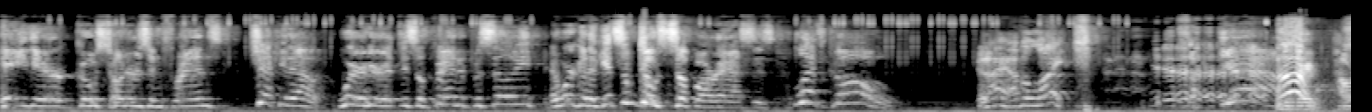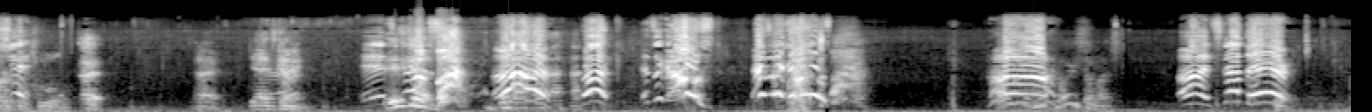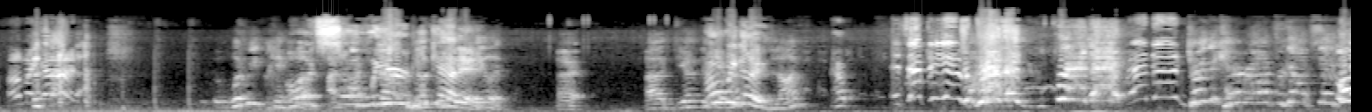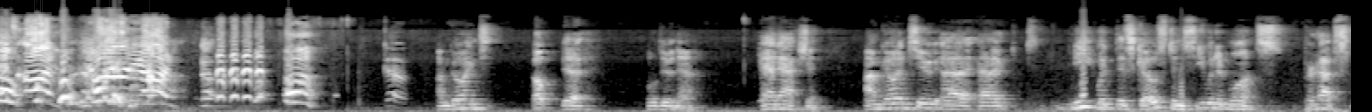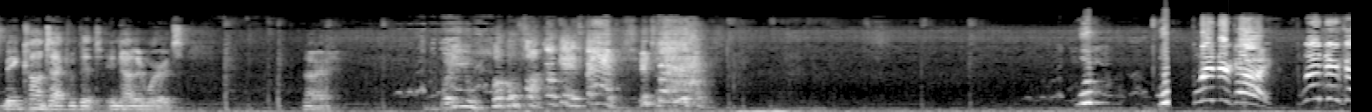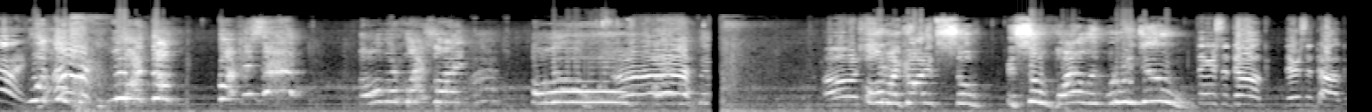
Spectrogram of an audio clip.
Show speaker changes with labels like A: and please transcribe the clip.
A: Hey there, ghost hunters and friends. Check it out. We're here at this abandoned facility and we're gonna get some ghosts up our asses. Let's go! And I have a light. yeah!
B: a very
C: Oh,
B: powerful
C: shit.
B: tool. Alright. Alright. Yeah, it's
C: Alright.
B: coming.
C: It's,
B: It's
C: a ghost!
B: coming.
A: Ah!
C: Ah! Fuck! It's a ghost! It's a ghost!
A: Ah!
C: Ah!
B: Why are you so much?
C: Ah! It's not there! Oh my god!
B: What are we? Okay,
A: Oh,
B: on.
A: it's so
B: I forgot
A: weird. Look at it.
B: it. Alright. Uh, do you have the
A: How are we gonna-
B: Is it on?
A: How?
C: It's after you!
A: Brandon! Brandon!
C: Brandon!
B: Turn the camera on for God's sake!
A: Oh!
C: on!
B: For
C: It's already
B: sake!
C: on!
B: No.
A: Ah!
C: Go.
B: I'm going to. Oh, yeah. We'll do it now. And action. I'm going to uh, uh, meet with this ghost and see what it wants. Perhaps make contact with it, in other words. Alright. What are you. Oh, fuck! Okay, it's bad! It's bad!
A: What?
C: Blender guy! Blender guy!
A: What the? What the fuck is that? Oh, my flashlight! Oh!
C: Ah! Oh shit!
A: Oh my god, it's so it's so violent. What do we do?
C: There's a dog! There's a dog!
